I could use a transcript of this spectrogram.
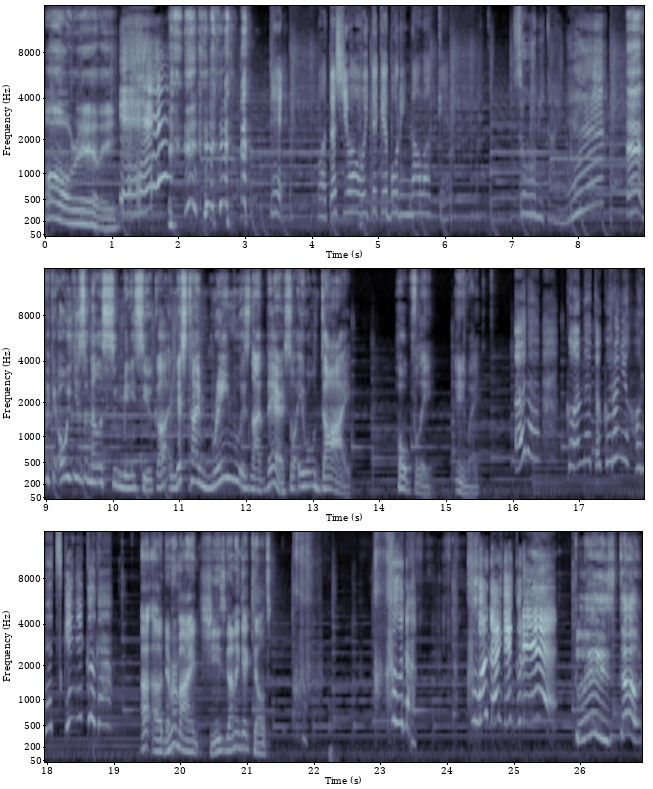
Oh, really? ええで私は置いてけぼりなわけそうみたいね Eh, we can always use another Su- mini Suika, and this time Rainmu is not there, so it won't die. Hopefully. Anyway. こんなところに骨付き肉が Uh oh, never mind. She's gonna get killed. 食うな食わないでくれ Please don't!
